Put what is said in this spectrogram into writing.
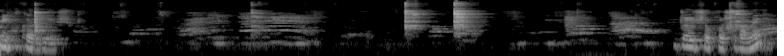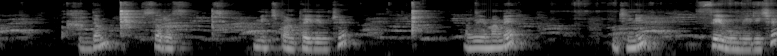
મિક્સ કરી દઈશું જોઈ શકો છો તમે, એકદમ સરસ મિક્સ પણ થઈ ગયું છે. હવે એમાં મેં ઝીણી સેવ ઉમેરી છે.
